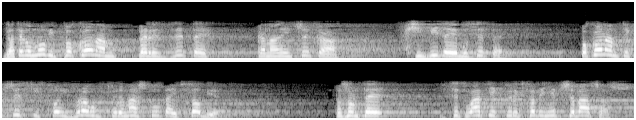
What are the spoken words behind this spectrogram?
Dlatego mówi, pokonam Peryzytę, Kananejczyka, Hiwitę, Jebusytę. Pokonam tych wszystkich Twoich wrogów, które masz tutaj w sobie. To są te sytuacje, których sobie nie przebaczasz,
